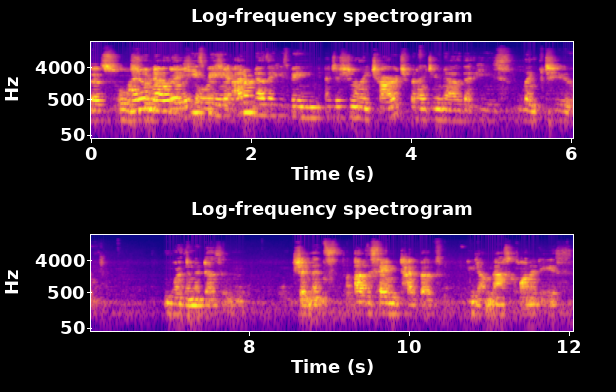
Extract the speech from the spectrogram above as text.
that's also. I don't know that he's being. it- I don't know that he's being additionally charged, but I do know that he's linked to more than a dozen shipments of the same type of, you know, mass quantities.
